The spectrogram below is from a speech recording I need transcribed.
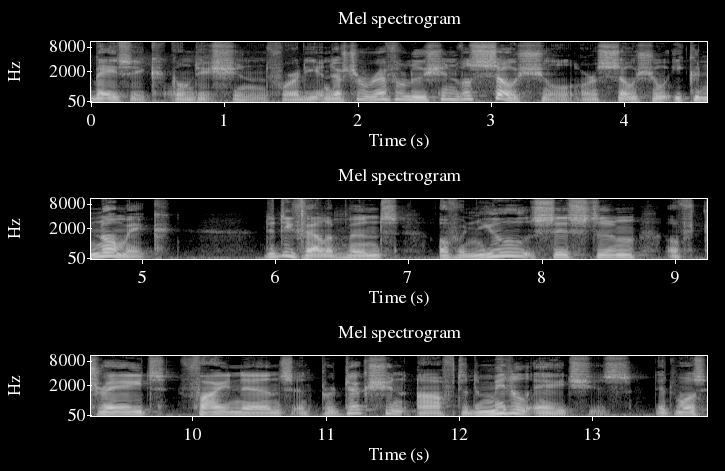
basic condition for the Industrial Revolution was social or socio-economic, the development of a new system of trade, finance and production after the Middle Ages that was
